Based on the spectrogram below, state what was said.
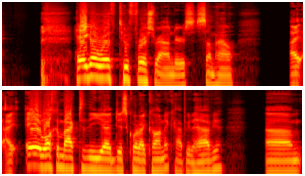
Hagel with two first rounders somehow. I, I hey, welcome back to the uh, Discord, Iconic. Happy to have you. Um,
